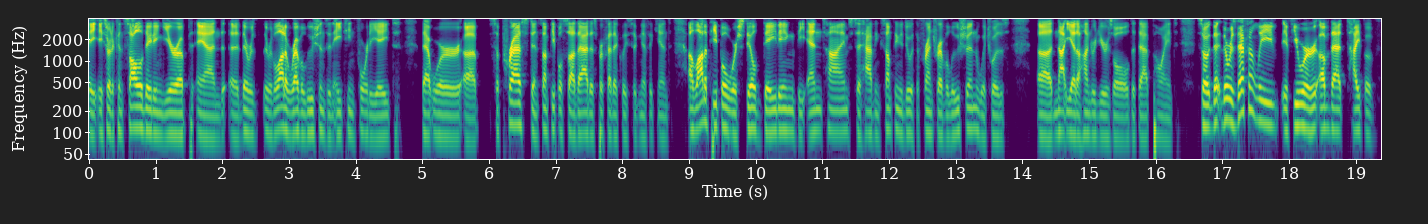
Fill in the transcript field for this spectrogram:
a, a, sort of consolidating Europe, and uh, there was there were a lot of revolutions in 1848 that were uh, suppressed, and some people saw that as prophetically significant. A lot of people were still dating the end times to having something to do with the French Revolution, which was uh, not yet 100 years old at that point. So th- there was definitely, if you were of that type of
